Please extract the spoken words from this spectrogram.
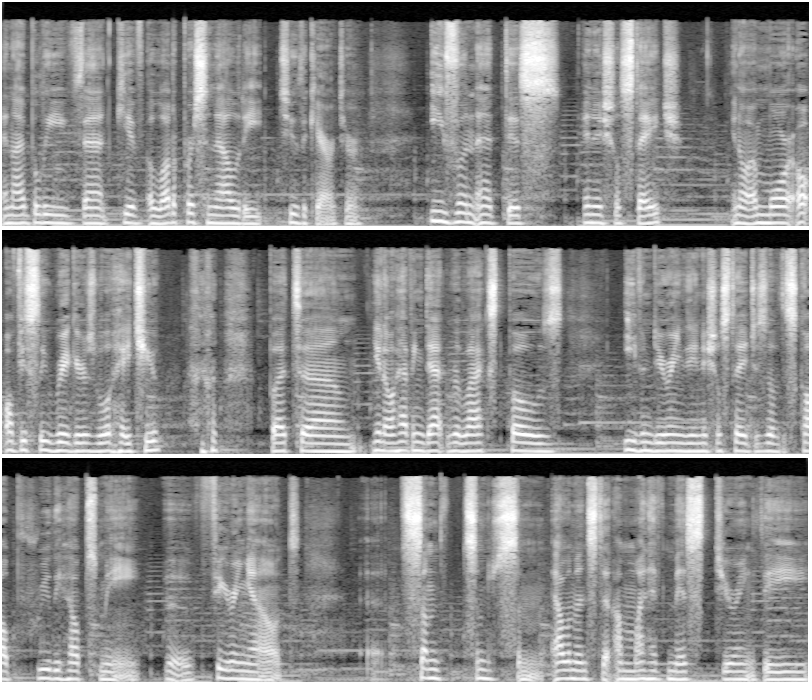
and I believe that give a lot of personality to the character even at this initial stage. You know, a more obviously riggers will hate you but um, you know having that relaxed pose even during the initial stages of the sculpt really helps me uh, figuring out some some some elements that I might have missed during the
